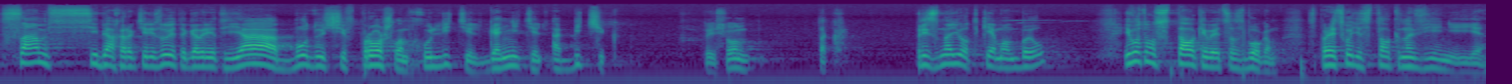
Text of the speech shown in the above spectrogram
сам себя характеризует и говорит, я, будучи в прошлом хулитель, гонитель, обидчик, то есть он так признает, кем он был – и вот он сталкивается с Богом. Происходит столкновение.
